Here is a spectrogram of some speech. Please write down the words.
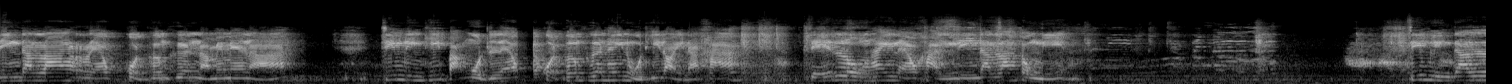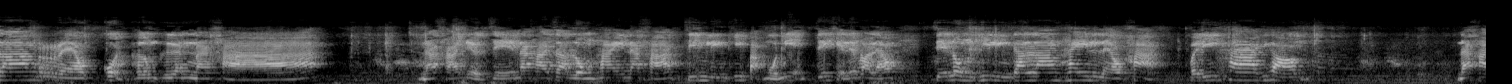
ลิงก์ด้านล่างแล้วกดเพิ่มเพื่อนนะแม่แม่ๆนะ จิ้มลิงก์ที่ปักหมุดแล้วกดเพิ่มเพื่อนให้หนูที่หน่อยนะคะ เจ๊ลงให้แล้วค่ะลิงก์ด้านล่างตรงนี้ จิ้มลิงก์ด้านล่างแล้วกดเพิ่มเพื่อนนะคะ นะคะ เดี๋ยวเจ๊นะคะจะลงให้นะคะ จิ้มลิงก์ที่ปักหมุดนี่เจ๊เขียนเรียบร้อยแล้ว เจ๊ลงที่ลิงก์ด้านล่างให้แล้วค่ะสวัสดีค่ะพี่กอฟนะคะ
